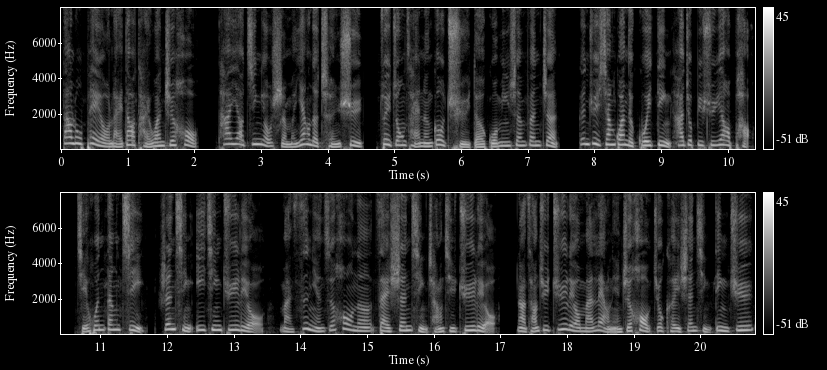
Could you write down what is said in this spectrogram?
大陆配偶来到台湾之后，他要经由什么样的程序，最终才能够取得国民身份证。根据相关的规定，他就必须要跑结婚登记、申请依亲居留，满四年之后呢，再申请长期居留。那长期居留满两年之后，就可以申请定居。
